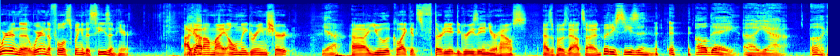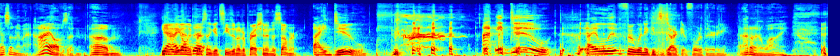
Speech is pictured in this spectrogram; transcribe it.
we're in the we're in the full swing of the season here. I Yeah. got on my only green shirt. Yeah. Uh, you look like it's 38 degrees in your house as opposed to outside. Hoodie season all day. Uh, yeah. Oh, I got something in my eye all of a sudden. Um, yeah, You're I the got only the- person that gets seasonal depression in the summer. I do. I do. I live for when it gets dark at 4:30. I don't know why.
